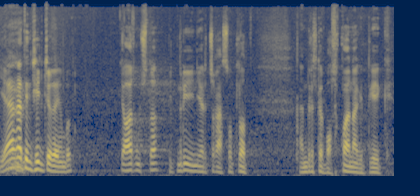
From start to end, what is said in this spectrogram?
Яагаад ингэж хэлж байгаа юм бол? Тэгээ ойлгомжтой. Бидний энэ ярьж байгаа асуудлууд амьдрал дээр болохгүй байна гэдгийг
